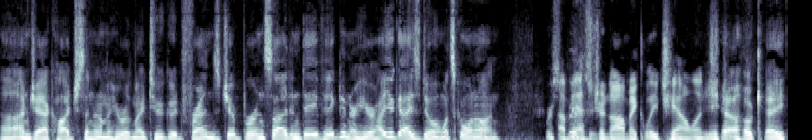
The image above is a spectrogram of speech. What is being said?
Uh, I'm Jack Hodgson, and I'm here with my two good friends, Jeb Burnside and Dave Higdon are here. How you guys doing? What's going on? We're I'm astronomically challenged. Yeah, okay.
